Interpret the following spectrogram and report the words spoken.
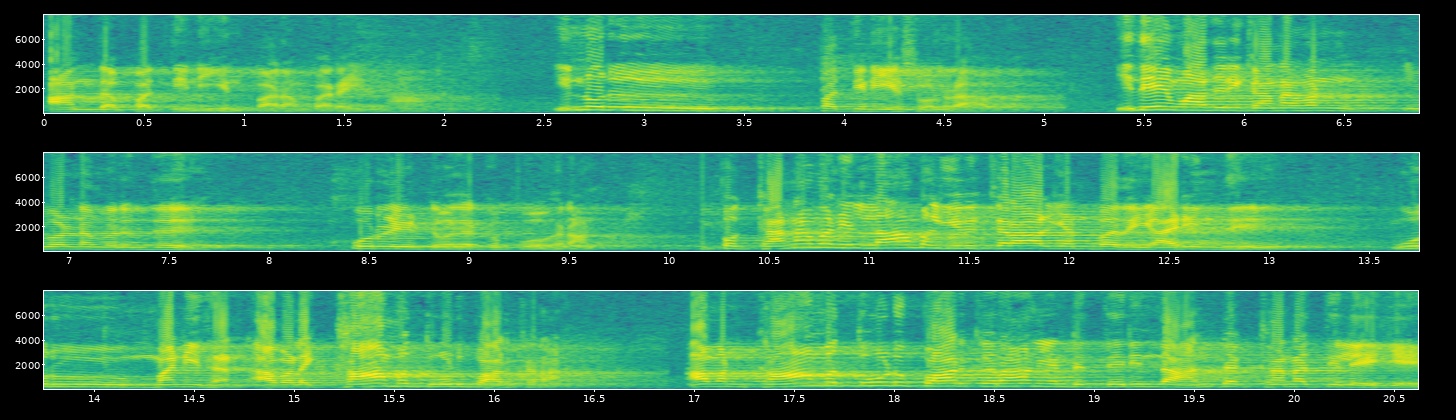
அந்த பத்தினியின் பரம்பரை நான். இன்னொரு பத்தினியை சொல்கிறா அவள் இதே மாதிரி கணவன் இவளிடமிருந்து பொருள் ஈட்டுவதற்கு போகிறான். இப்போ கணவன் இல்லாமல் இருக்கிறாள் என்பதை அறிந்து ஒரு மனிதன் அவளை காமத்தோடு பார்க்கிறான். அவன் காமத்தோடு பார்க்கிறான் என்று தெரிந்த அந்த கணத்திலேயே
